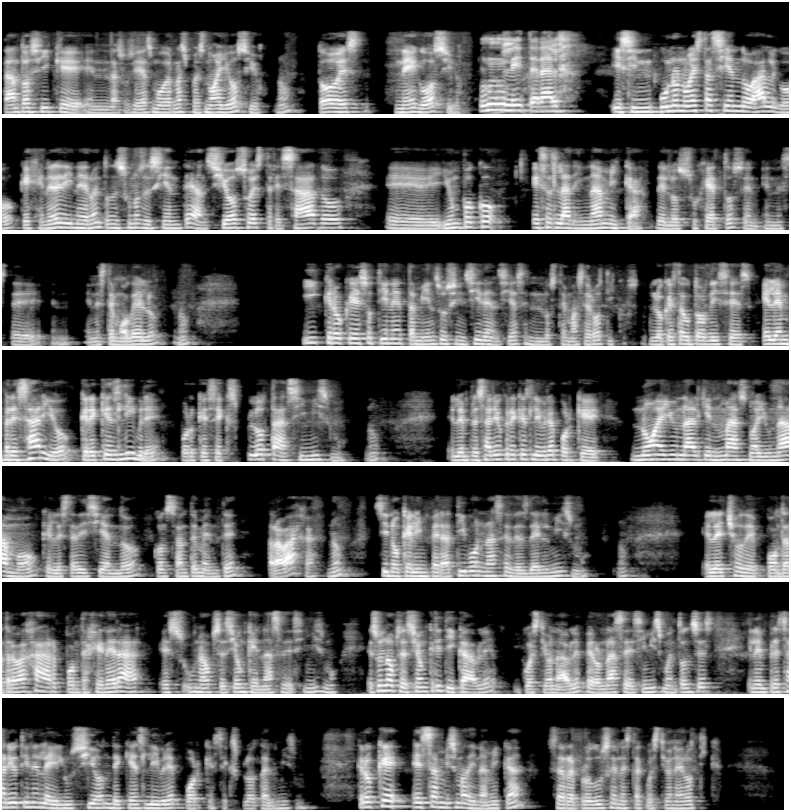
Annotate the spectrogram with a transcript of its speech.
Tanto así que en las sociedades modernas pues no hay ocio, ¿no? Todo es negocio. Literal. Y si uno no está haciendo algo que genere dinero, entonces uno se siente ansioso, estresado eh, y un poco esa es la dinámica de los sujetos en, este, en, este modelo, ¿no? Y creo que eso tiene también sus incidencias en los temas eróticos. Lo que este autor dice es, el empresario cree que es libre porque se explota a sí mismo, ¿no? El empresario cree que es libre porque no hay un alguien más, no hay un amo que le esté diciendo constantemente, trabaja, ¿no? Sino que el imperativo nace desde él mismo, ¿no? El hecho de ponte a trabajar, ponte a generar, es una obsesión que nace de sí mismo. Es una obsesión criticable y cuestionable, pero nace de sí mismo. Entonces, el empresario tiene la ilusión de que es libre porque se explota el mismo. Creo que esa misma dinámica se reproduce en esta cuestión erótica.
